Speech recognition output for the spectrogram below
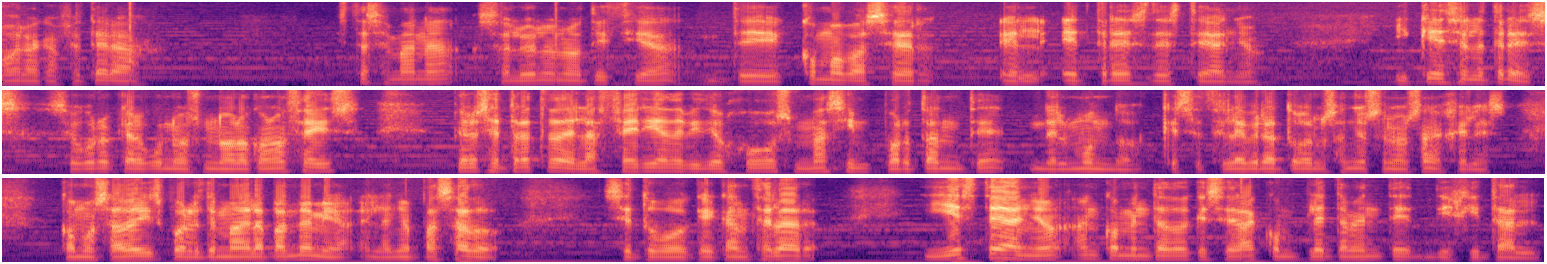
Hola, cafetera. Esta semana salió la noticia de cómo va a ser el E3 de este año. ¿Y qué es el E3? Seguro que algunos no lo conocéis, pero se trata de la feria de videojuegos más importante del mundo, que se celebra todos los años en Los Ángeles. Como sabéis, por el tema de la pandemia, el año pasado se tuvo que cancelar y este año han comentado que será completamente digital.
